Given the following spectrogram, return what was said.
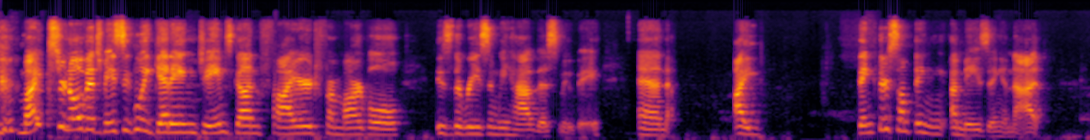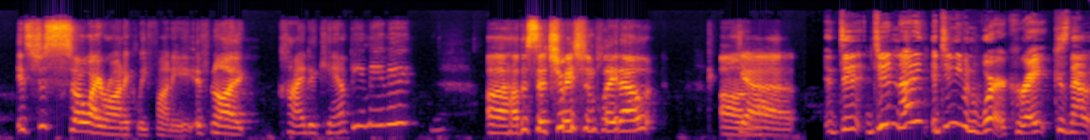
Mike Cernovich basically getting James Gunn fired from Marvel is the reason we have this movie. And I think there's something amazing in that. It's just so ironically funny, if not kind of campy, maybe. Uh, how the situation played out. Um, yeah. it did did not it didn't even work, right? Because now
